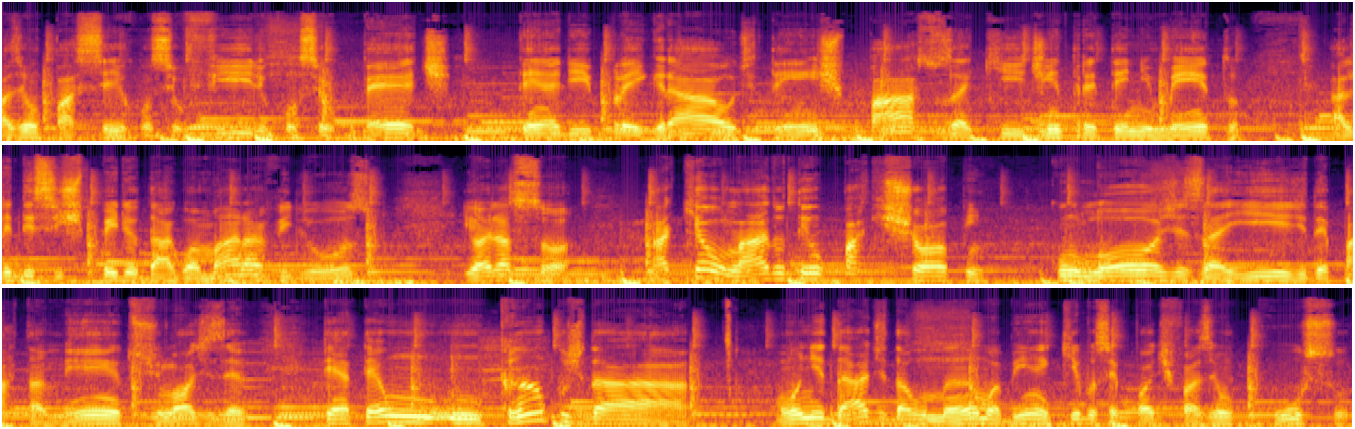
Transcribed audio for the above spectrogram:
fazer um passeio com seu filho, com seu pet. Tem ali playground, tem espaços aqui de entretenimento, além desse espelho d'água maravilhoso. E olha só, aqui ao lado tem o Parque Shopping, com lojas aí de departamentos, de lojas. É, tem até um, um campus da uma unidade da Unama, bem aqui, você pode fazer um curso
